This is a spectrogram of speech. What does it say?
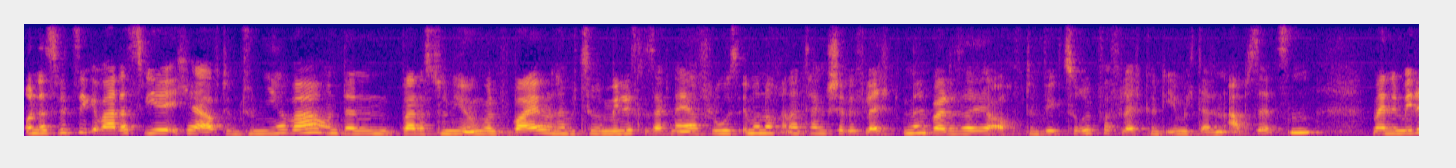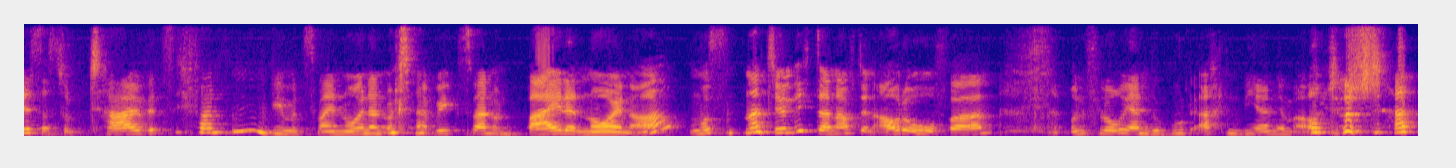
Und das Witzige war, dass wir, ich ja auf dem Turnier war und dann war das Turnier irgendwann vorbei und dann habe ich zu den Mädels gesagt, naja, Flo ist immer noch an der Tankstelle, vielleicht, ne, weil das ja auch auf dem Weg zurück war, vielleicht könnt ihr mich da dann absetzen. Meine Mädels das total witzig fanden, wir mit zwei Neunern unterwegs waren und beide Neuner mussten natürlich dann auf den Autohof fahren und Florian begutachten, wie er an dem Auto stand,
